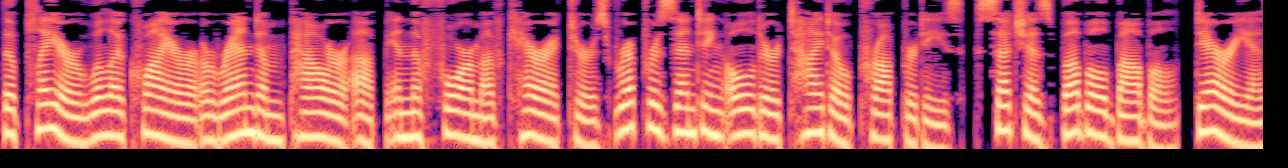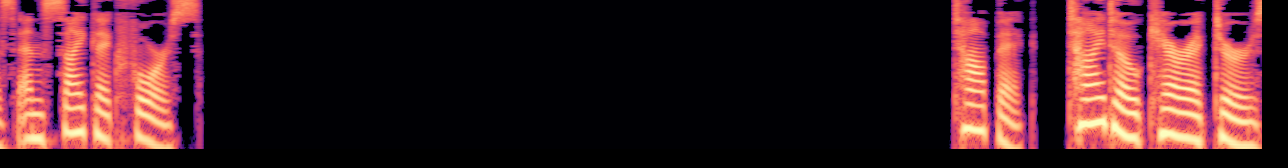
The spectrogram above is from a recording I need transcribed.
the player will acquire a random power-up in the form of characters representing older Taito properties, such as Bubble Bobble, Darius and Psychic Force. Taito characters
